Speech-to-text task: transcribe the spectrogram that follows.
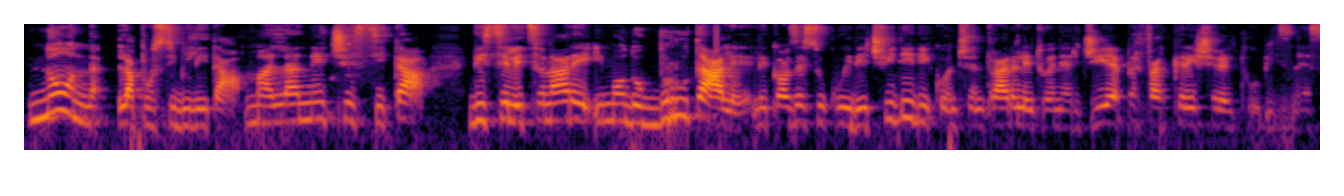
non la possibilità, ma la necessità di selezionare in modo brutale le cose su cui decidi di concentrare le tue energie per far crescere il tuo business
